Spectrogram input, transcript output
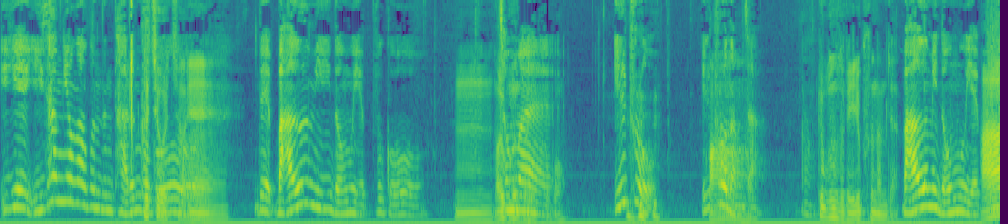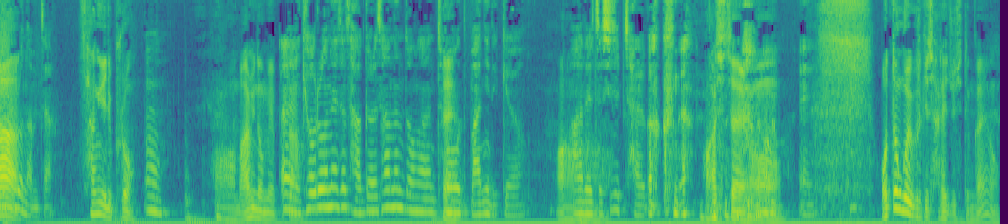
이게 이상형하고는 다른 그렇죠, 거고. 그렇죠. 예. 근데 마음이 너무 예쁘고 음, 정말 예쁘고. 1% 1% 아. 남자. 그 무슨 소리? 1% 남자. 마음이 너무 예쁜 아. 1% 남자. 상위 1%. 응. 어, 마음이 너무 예쁘다. 네, 결혼해서 4개월 사는 동안 저 네. 많이 느껴요. 아, 아, 내 진짜 시집 잘 갔구나. 아, 진짜요? 네. 어떤 걸 그렇게 잘해주시던가요?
